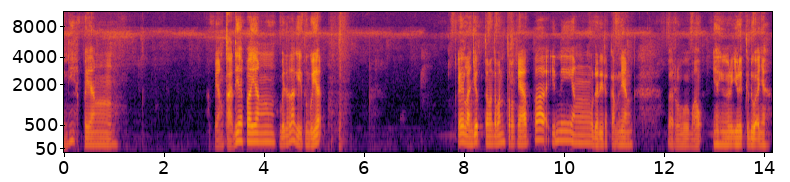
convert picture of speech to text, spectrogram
ini apa yang apa yang tadi apa yang beda lagi? Tunggu ya. Oke lanjut teman-teman. Ternyata ini yang udah direkam ini yang baru mau yang unit keduanya.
